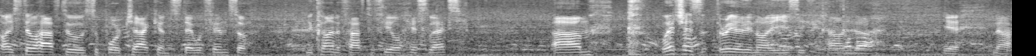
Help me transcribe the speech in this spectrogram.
I still have to support Jack and stay with him. So you kind of have to feel his legs. Um, which is really not easy. And uh, yeah, no,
